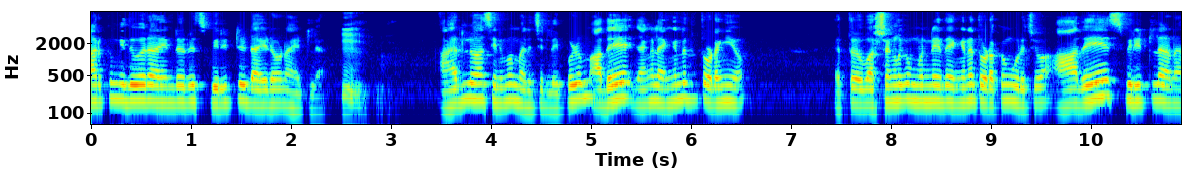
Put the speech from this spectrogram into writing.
ആർക്കും ഇതുവരെ അതിന്റെ ഒരു സ്പിരിറ്റ് ഡൈ ഡൗൺ ആയിട്ടില്ല. ആരിലും ആ സിനിമ മരിച്ചിട്ടില്ല. ഇപ്പോഴും അതേ ഞങ്ങൾ എങ്ങനെ ഇത് തുടങ്ങിയോ എത്ര വർഷങ്ങൾക്ക് മുന്നേ ഇത് എങ്ങനെ തുടക്കം കുറിച്ചോ അതേ സ്പിരിറ്റിലാണ്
